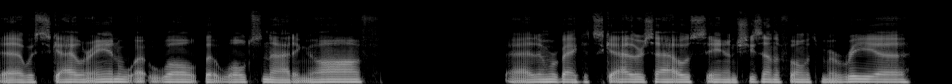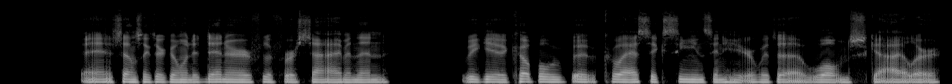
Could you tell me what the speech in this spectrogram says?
uh, with Skyler and Walt, but Walt's nodding off. Uh, then we're back at Skyler's house, and she's on the phone with Maria. And it sounds like they're going to dinner for the first time. And then we get a couple classic scenes in here with uh, Walt and Skyler.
